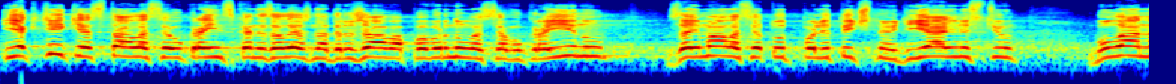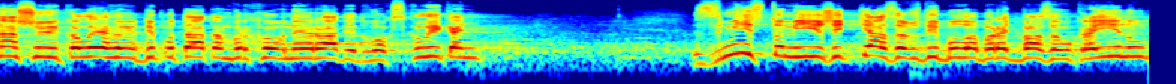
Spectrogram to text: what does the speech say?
І як тільки сталася українська незалежна держава, повернулася в Україну, займалася тут політичною діяльністю, була нашою колегою депутатом Верховної Ради двох скликань. Змістом її життя завжди була боротьба за Україну.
